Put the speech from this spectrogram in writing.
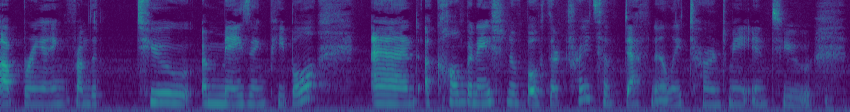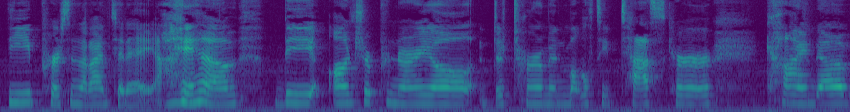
upbringing from the two amazing people. And a combination of both their traits have definitely turned me into the person that I'm today. I am the entrepreneurial, determined, multitasker, kind of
